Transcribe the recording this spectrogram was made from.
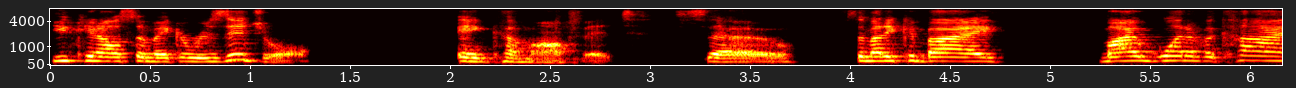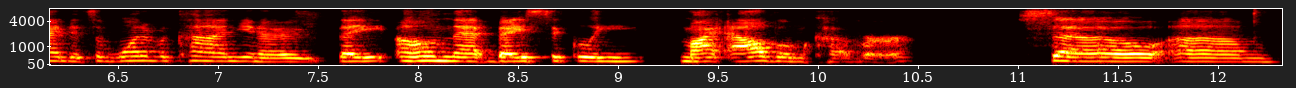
you can also make a residual income off it. So somebody could buy my one of a kind. It's a one of a kind. You know, they own that basically my album cover. So um,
